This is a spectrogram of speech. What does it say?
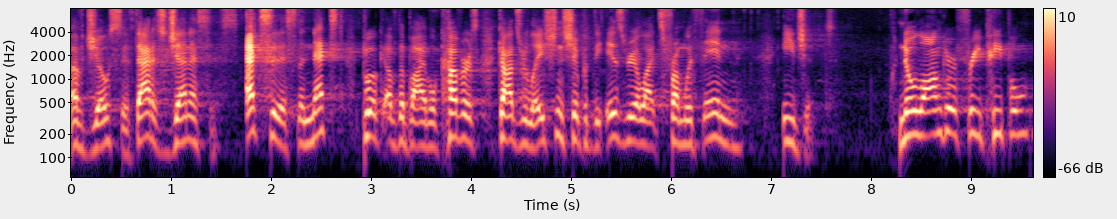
of Joseph. That is Genesis. Exodus, the next book of the Bible, covers God's relationship with the Israelites from within Egypt. No longer free people,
